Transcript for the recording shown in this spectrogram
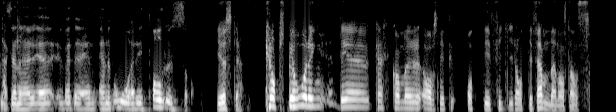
Tack. Sen här, eh, vet du, en, en hårig torso. Just det. Kroppsbehåring, det kanske kommer avsnitt 84-85 där någonstans.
